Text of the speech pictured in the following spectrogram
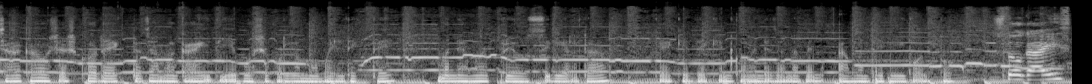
চা খাওয়া শেষ করে একটা জামা গায়ে দিয়ে বসে পড়লাম মোবাইল দেখতে। মানে আমার প্রিয় সিরিয়ালটা। কে দেখেন কমেন্টে জানাবেন আমাদের এই গল্প। তো গাইস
